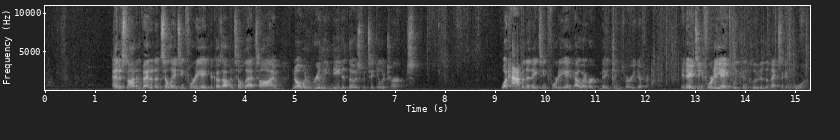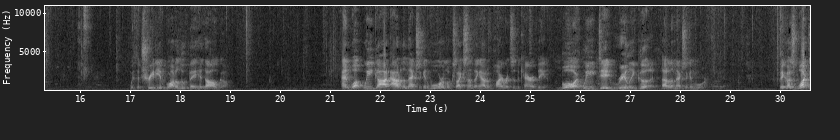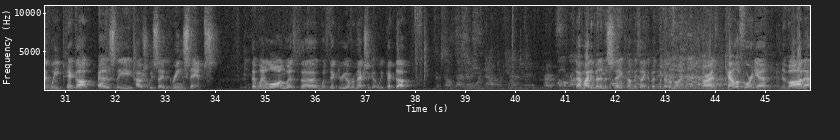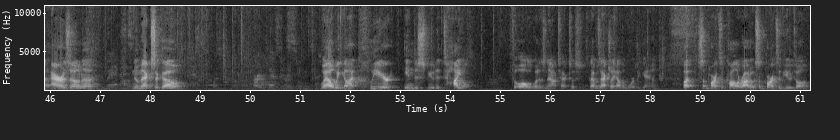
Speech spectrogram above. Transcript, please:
And it's not invented until 1848 because up until that time, no one really needed those particular terms. What happened in 1848, however, made things very different. In 1848, we concluded the Mexican War with the Treaty of Guadalupe Hidalgo. And what we got out of the Mexican War looks like something out of Pirates of the Caribbean. Boy, we did really good out of the Mexican War. Because what did we pick up as the, how should we say, the green stamps that went along with, uh, with victory over Mexico? We picked up. That might have been a mistake, come to think of it, but never mind. All right, California, Nevada, Arizona, New Mexico. Well, we got clear, indisputed title to all of what is now Texas. That was actually how the war began but some parts of Colorado, some parts of Utah.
